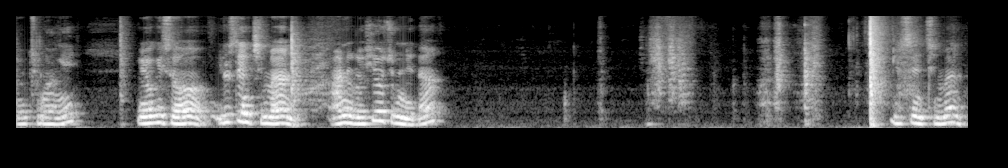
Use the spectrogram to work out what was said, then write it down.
이 중앙에 여기서 1cm만 안으로 휘어줍니다. 1cm만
